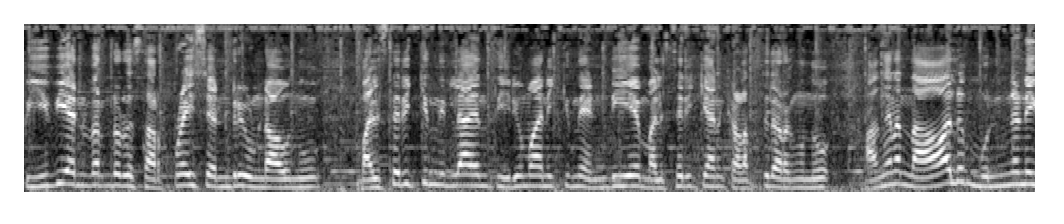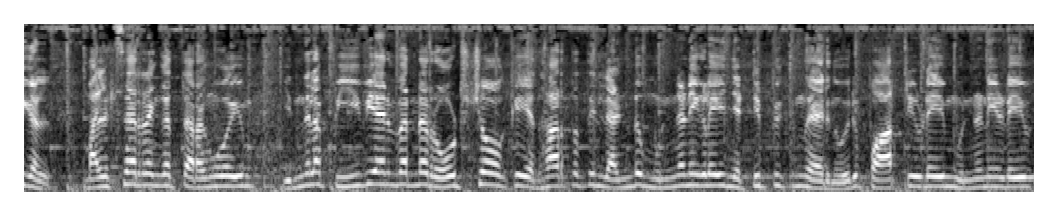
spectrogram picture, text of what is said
പി വി അൻവറിന്റെ ഒരു സർപ്രൈസ് എൻട്രി ഉണ്ടാവുന്നു. മത്സരിക്കുന്നില്ല എന്ന് തീരുമാനിക്കുന്ന എൻ ഡി എ മത്സരിക്കാൻ കളത്തിലിറങ്ങുന്നു. അങ്ങനെ നാല് മുന്നണികൾ മത്സര രംഗത്ത് ഇറങ്ങുകയും ഇന്നലെ പി വി അൻവറിന്റെ റോഡ് ഷോ ഒക്കെ യഥാർത്ഥത്തിൽ രണ്ട് മുന്നണികളെയും ഞെട്ടിപ്പിക്കുന്നതായിരുന്നു. ഒരു പാർട്ടിയുടെയും മുന്നണിയുടെയും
